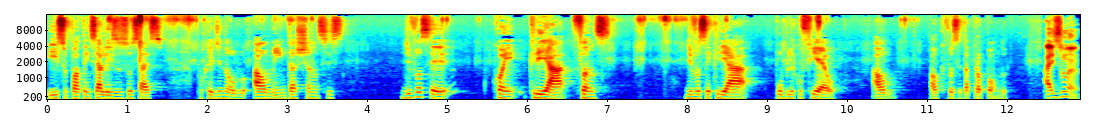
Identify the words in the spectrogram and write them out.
E isso potencializa o sucesso. Porque, de novo, aumenta as chances de você criar fãs, de você criar público fiel ao, ao que você está propondo. Aislan,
